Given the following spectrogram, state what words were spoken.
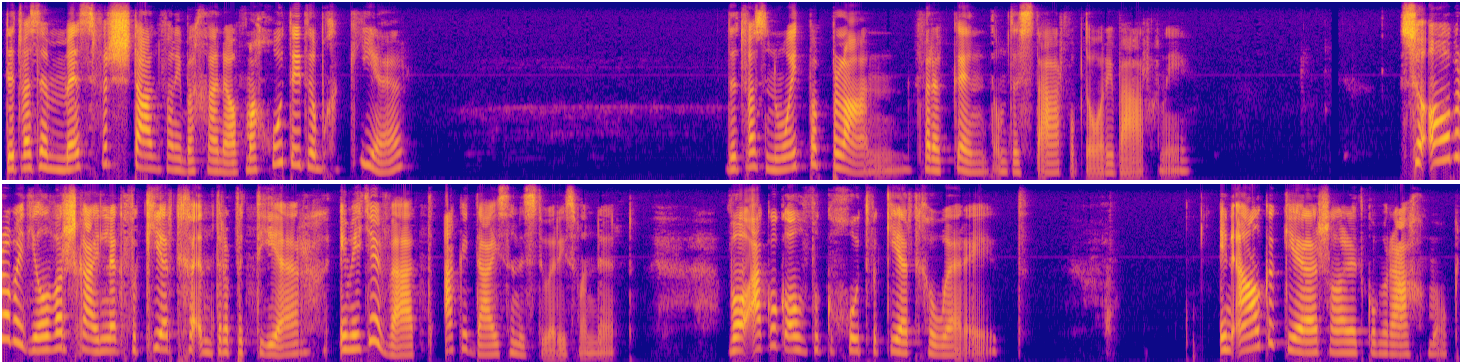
Dit was 'n misverstand van die begin af, maar God het hom gekeer Dit was nooit beplan vir 'n kind om te sterf op daardie berg nie. So Abraham het heel waarskynlik verkeerd geïnterpreteer. En weet jy wat? Ek het duisende stories van dit. Waar ek ook al vir God verkeerd gehoor het. En elke keer sal hy dit kom regmaak.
